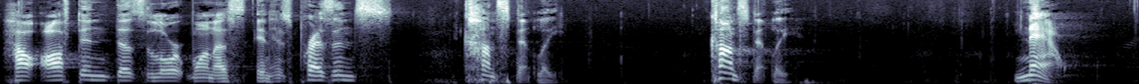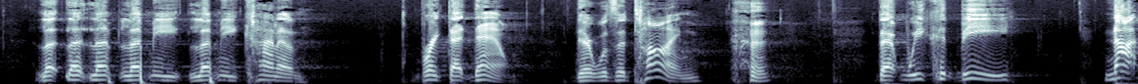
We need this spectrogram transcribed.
How often does the Lord want us in His presence? Constantly. Constantly. Now, let, let, let, let me, let me kind of break that down. There was a time that we could be not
